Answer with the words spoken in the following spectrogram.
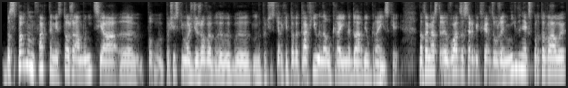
Bezspornym faktem jest to, że amunicja, e, pociski moździerzowe, e, e, pociski rakietowe trafiły na Ukrainę do armii ukraińskiej. Natomiast władze Serbii twierdzą, że nigdy nie eksportowały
